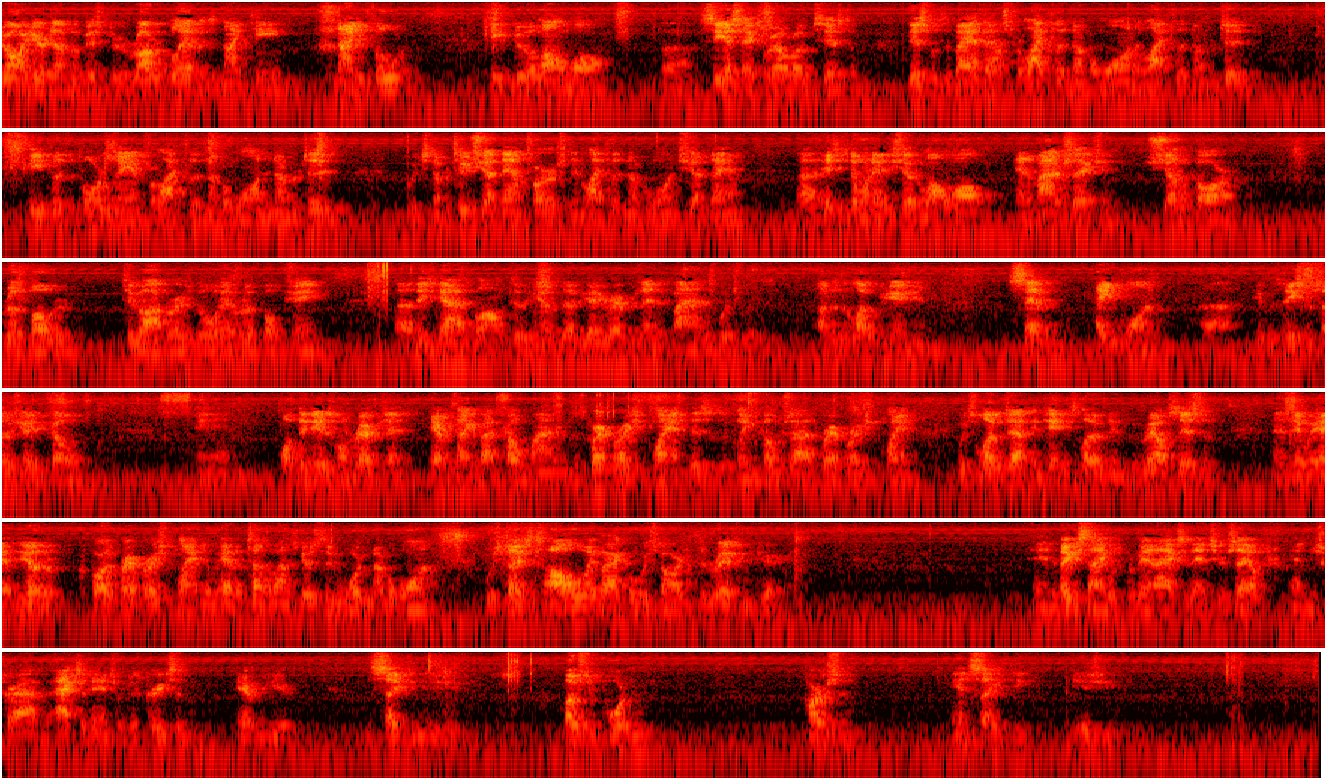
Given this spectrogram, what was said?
drawing here done by Mr. Robert Blevins in nineteen ninety-four. He drew a long wall, uh, CSX railroad system. This was the bathhouse for Lightfoot number one and Lightfoot number two. He put the portals in for Lightfoot number one and number two, which number two shut down first, and Lightfoot number one shut down. Uh, as he's doing that, he showed a long wall and a miner section, shuttle car, roof bolter, two operators go ahead, a roof bolt seven, eight, one. Uh, it was Eastern Associated Coal. And what they did is want to represent everything about coal mining, the preparation plant, this is a clean coal side preparation plant, which loads out continuous load into the rail system. And then we have the other part of the preparation plant, then we have a tunnel line that goes through Ward number one, which takes us all the way back where we started to the refuge area. And the biggest thing was prevent accidents yourself and describe accidents are decreasing every year. The safety is huge. Most important person in safety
